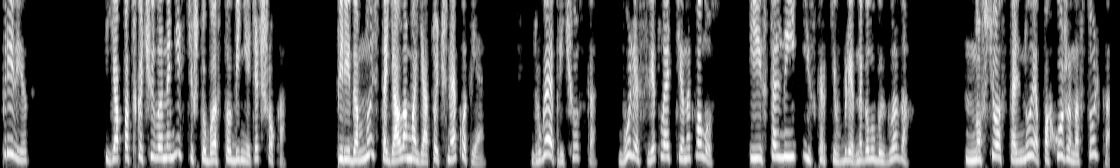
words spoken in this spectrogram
«Привет». Я подскочила на месте, чтобы остолбенеть от шока. Передо мной стояла моя точная копия. Другая прическа, более светлый оттенок волос и стальные искорки в бледно-голубых глазах. Но все остальное похоже настолько,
